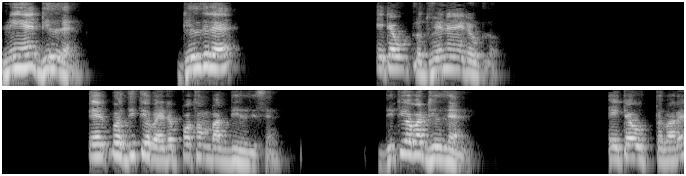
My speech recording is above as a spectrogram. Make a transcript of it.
নিয়ে ঢিল দেন। ঢিল দিলে এটা উঠল, ধরে নেন এটা উঠল। এরপর দ্বিতীয়বার, এটা প্রথমবার ঢিল দিছেন। দ্বিতীয়বার ঢিল দেন। এইটা উঠতে পারে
